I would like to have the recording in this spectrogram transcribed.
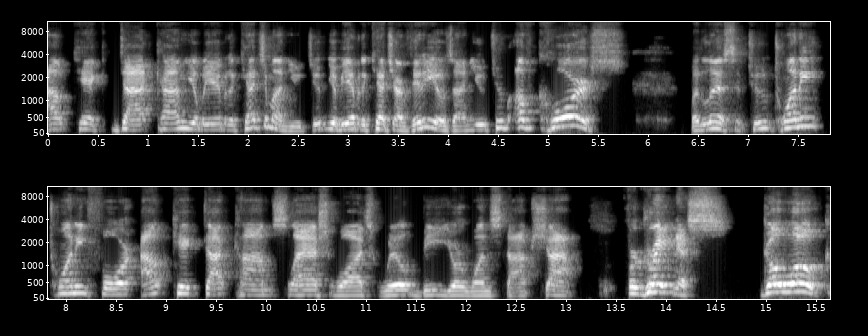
outkick.com. You'll be able to catch them on YouTube. You'll be able to catch our videos on YouTube, of course. But listen, to 2024 outkick.com slash watch will be your one-stop shop for greatness. Go woke,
